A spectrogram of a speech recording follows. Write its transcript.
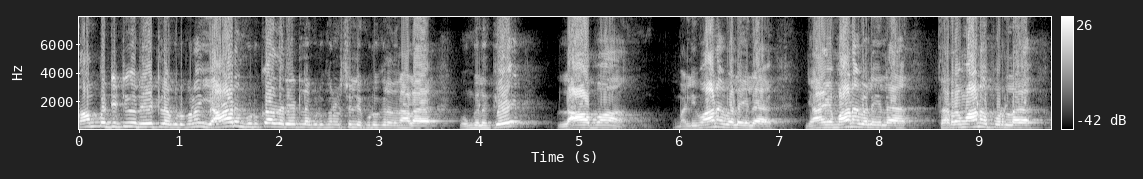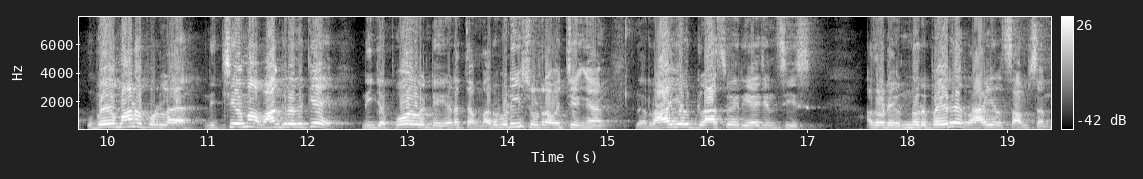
காம்படிட்டிவ் ரேட்டில் கொடுக்கணும் யாரும் கொடுக்காத ரேட்டில் கொடுக்கணும்னு சொல்லி கொடுக்கறதுனால உங்களுக்கு லாபம். மலிவான விலையில் நியாயமான விலையில் தரமான பொருளை உபயோகமான பொருளை நிச்சயமாக வாங்குறதுக்கு நீங்கள் போக வேண்டிய இடத்த மறுபடியும் சொல்கிற வச்சுங்க இந்த ராயல் கிளாஸ்வேர் ஏஜென்சிஸ் அதோடைய இன்னொரு பேர் ராயல் சாம்சன்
